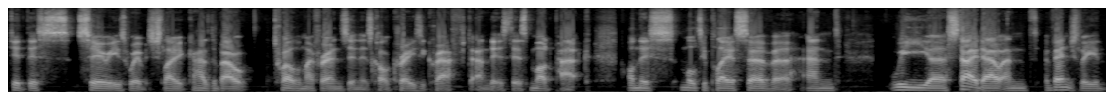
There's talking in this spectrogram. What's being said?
did this series which like has about 12 of my friends in it's called crazy craft and it's this mod pack on this multiplayer server and we uh, started out and eventually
